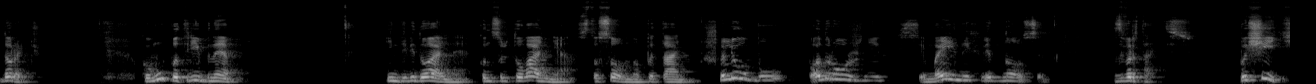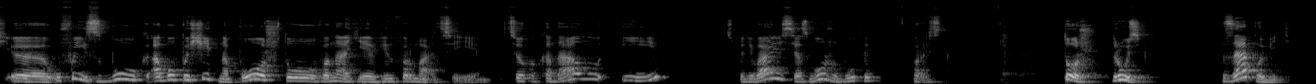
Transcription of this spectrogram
До речі, кому потрібне індивідуальне консультування стосовно питань шлюбу, подружніх, сімейних відносин, звертайтесь. Пишіть е, у Фейсбук або пишіть на пошту, вона є в інформації цього каналу, і, сподіваюся, я зможу бути корисним. Тож, друзі, заповідь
